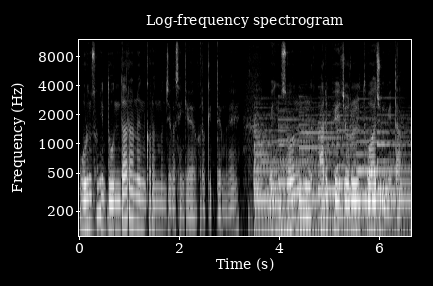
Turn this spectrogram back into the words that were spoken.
오른손이 논다라는 그런 문제가 생겨요. 그렇기 때문에 왼손 아르페지오를 도와줍니다.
